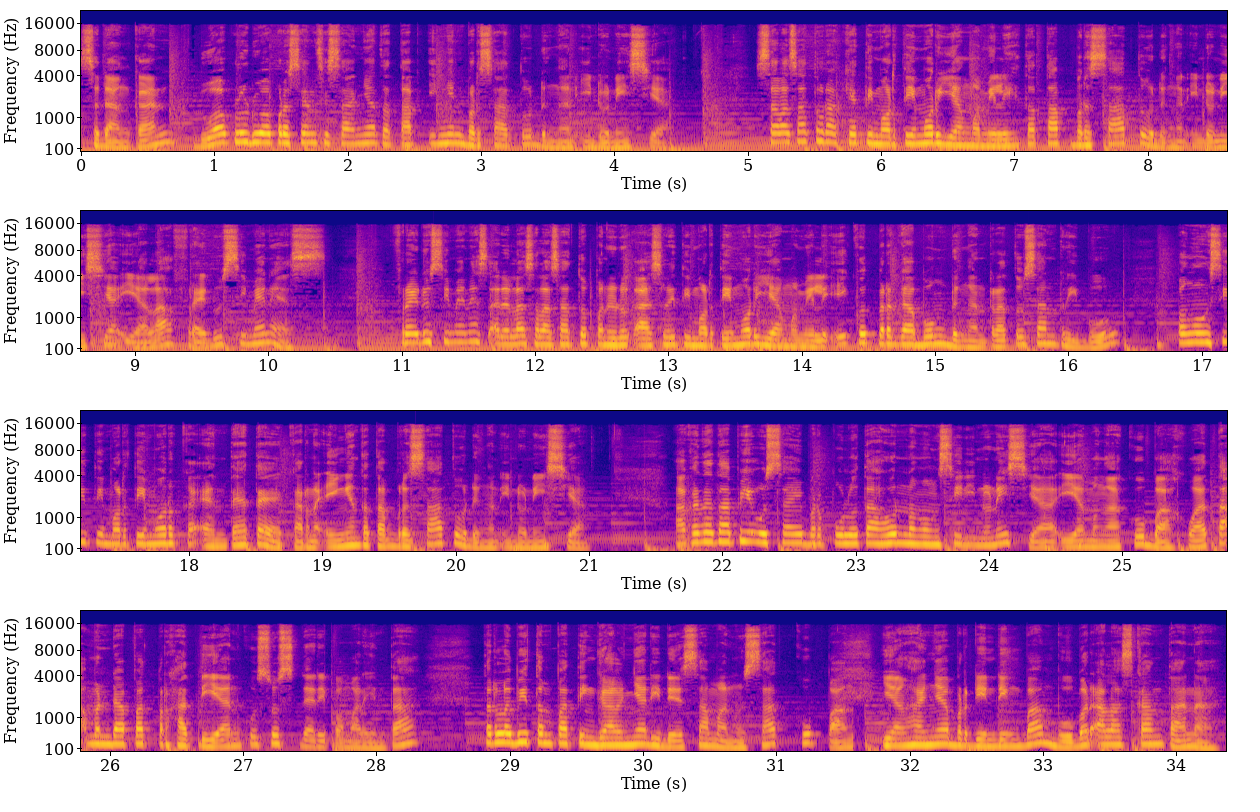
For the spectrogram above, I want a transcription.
Sedangkan 22% sisanya tetap ingin bersatu dengan Indonesia. Salah satu rakyat Timur Timur yang memilih tetap bersatu dengan Indonesia ialah Fredo Jimenez. Fredo Jimenez adalah salah satu penduduk asli Timur Timur yang memilih ikut bergabung dengan ratusan ribu pengungsi Timur Timur ke NTT karena ingin tetap bersatu dengan Indonesia. Akan tetapi usai berpuluh tahun mengungsi di Indonesia, ia mengaku bahwa tak mendapat perhatian khusus dari pemerintah, terlebih tempat tinggalnya di desa Manusat, Kupang, yang hanya berdinding bambu beralaskan tanah.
